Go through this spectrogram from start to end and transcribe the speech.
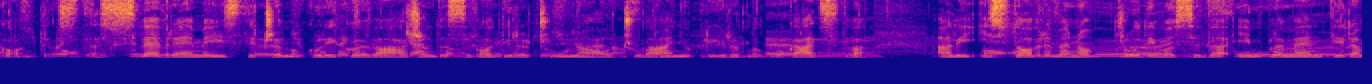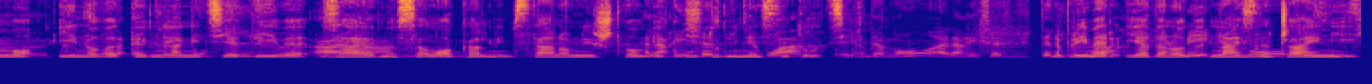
konteksta. Sve vreme ističemo koliko je važno da se vodi računa o očuvanju prirodnog bogatstva, ali istovremeno trudimo se da implementiramo inovativne inicijative zajedno sa lokalnim stanovništvom i kulturnim institucijama. Na primer, jedan od najznačajnijih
